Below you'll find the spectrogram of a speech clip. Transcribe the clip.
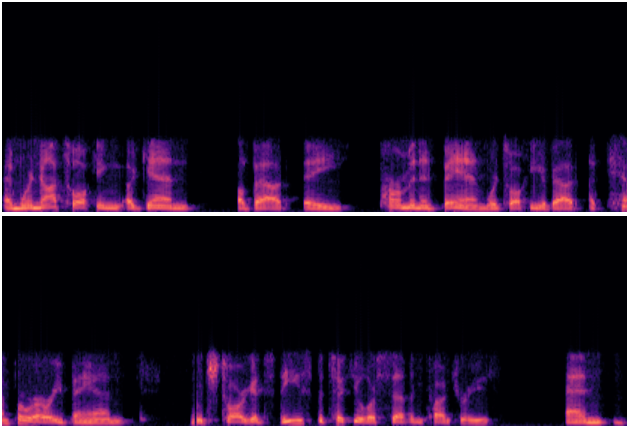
And we're not talking, again, about a permanent ban. We're talking about a temporary ban which targets these particular seven countries. And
